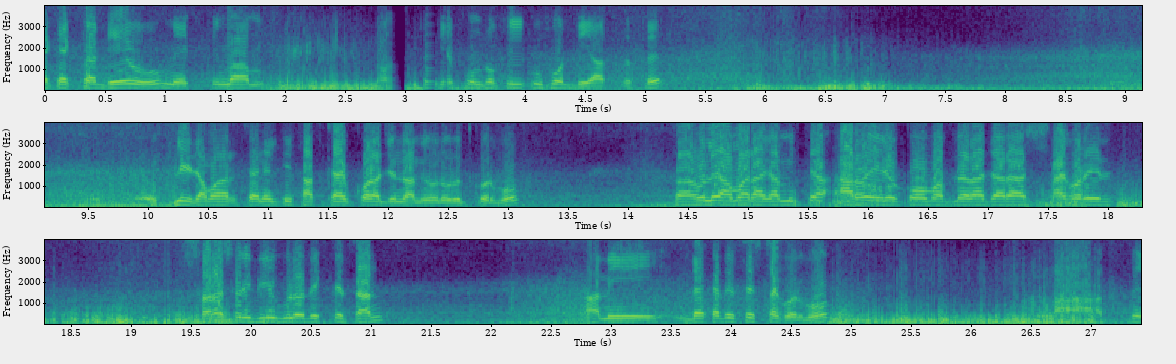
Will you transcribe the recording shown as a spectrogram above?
এক একটা ঢেউ ম্যাক্সিমাম দশ থেকে পনেরো ফিট উপর দিয়ে আসতেছে। প্লিজ আমার চ্যানেলটি সাবস্ক্রাইব করার জন্য আমি অনুরোধ করব। তাহলে আমার আগামীতে আরও এরকম আপনারা যারা সাগরের সরাসরি ভিউগুলো দেখতে চান, আমি দেখাতে চেষ্টা করব। আল্লাহ, আস্তে,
